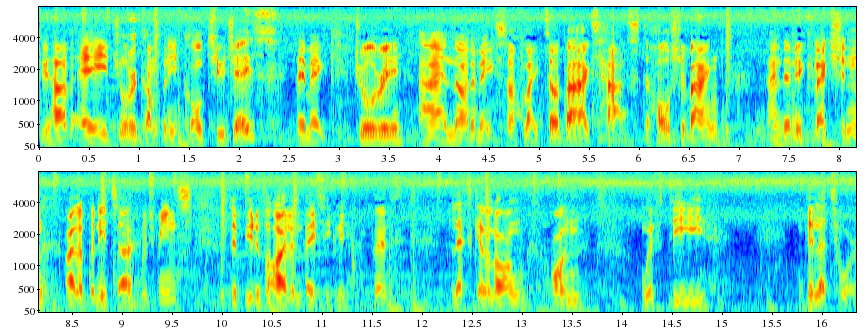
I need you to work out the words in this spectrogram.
who have a jewelry company called Twojeys. They make jewelry and now they make stuff like tote bags, hats, the whole shebang. And their new collection, Isla Bonita, which means the beautiful island basically. But let's get along on with the villa tour.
